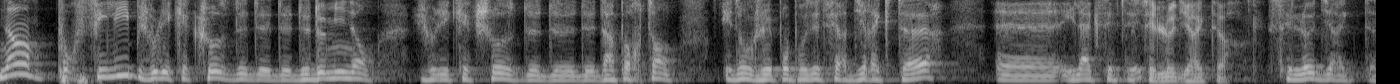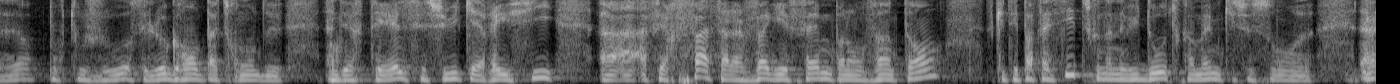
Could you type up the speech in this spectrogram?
Non, pour Philippe, je voulais quelque chose de, de, de, de dominant. Je voulais quelque chose d'important. Et donc, je lui ai proposé de faire directeur. Euh, il a accepté. C'est le directeur. C'est le directeur pour toujours. C'est le grand patron de RTL. C'est celui qui a réussi à, à, faire face à la vague FM pendant 20 ans, ce qui n'était pas facile, parce qu'on en a vu d'autres quand même qui se sont euh,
